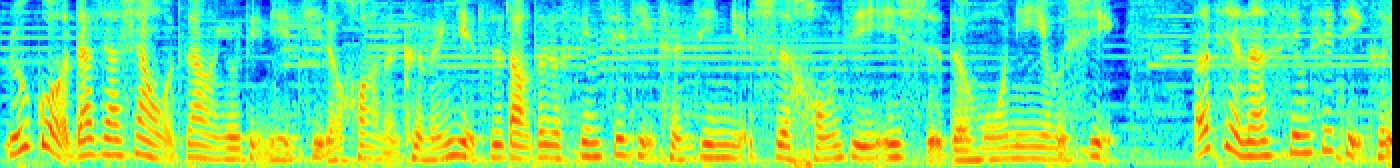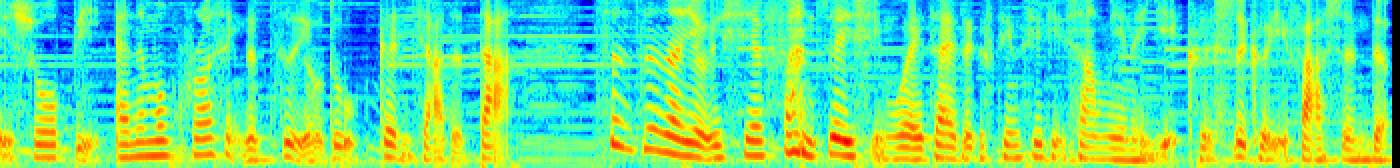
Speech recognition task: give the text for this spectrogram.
如果大家像我这样有点年纪的话呢，可能也知道这个 SimCity 曾经也是红极一时的模拟游戏，而且呢，SimCity 可以说比 Animal Crossing 的自由度更加的大，甚至呢，有一些犯罪行为在这个 SimCity 上面呢，也可是可以发生的。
